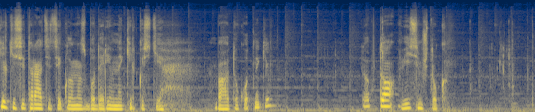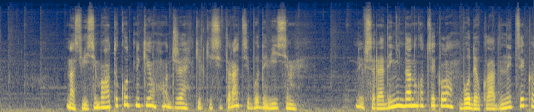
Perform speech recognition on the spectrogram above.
Кількість ітерацій циклу у нас буде рівна кількості багатокутників, тобто 8 штук. У нас 8 багатокутників, отже, кількість ітерацій буде 8. Ну і всередині даного циклу буде вкладений цикл,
